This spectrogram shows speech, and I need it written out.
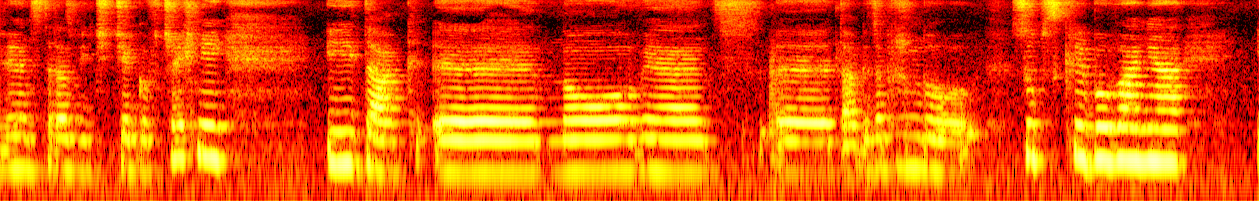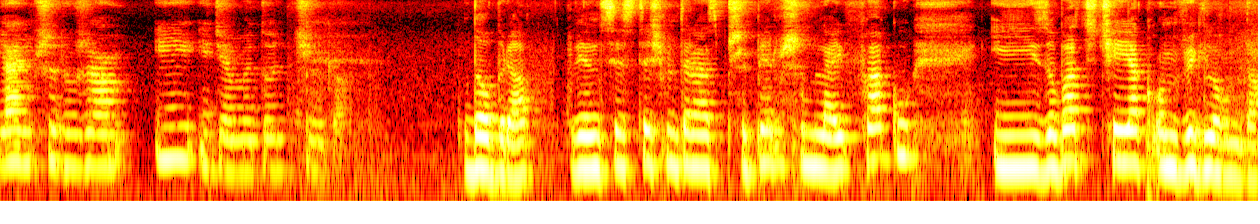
więc teraz widzicie go wcześniej. I tak, e, no więc e, tak, zapraszam do subskrybowania. Ja nie przedłużam i idziemy do odcinka. Dobra, więc jesteśmy teraz przy pierwszym lifehacku i zobaczcie jak on wygląda.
